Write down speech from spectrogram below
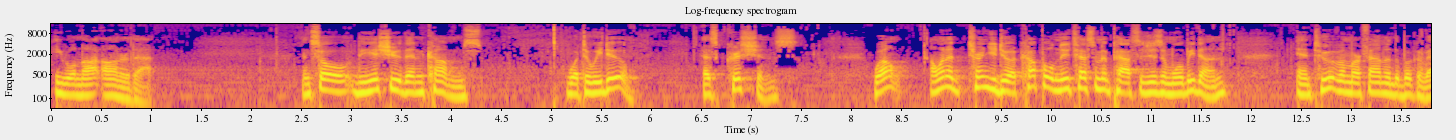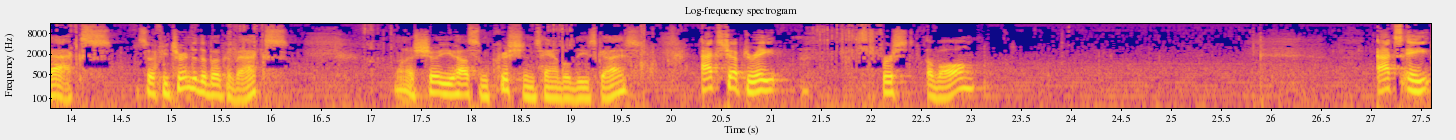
He will not honor that. And so the issue then comes what do we do as Christians? Well, I want to turn you to a couple New Testament passages and we'll be done. And two of them are found in the book of Acts. So if you turn to the book of Acts, I want to show you how some Christians handled these guys. Acts chapter 8, first of all. Acts 8,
